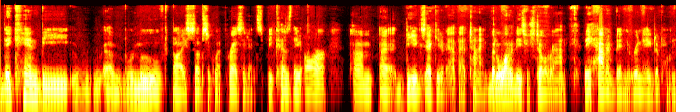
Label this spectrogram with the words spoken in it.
they can be um, removed by subsequent presidents because they are um, uh, the executive at that time. But a lot of these are still around. They haven't been reneged upon.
